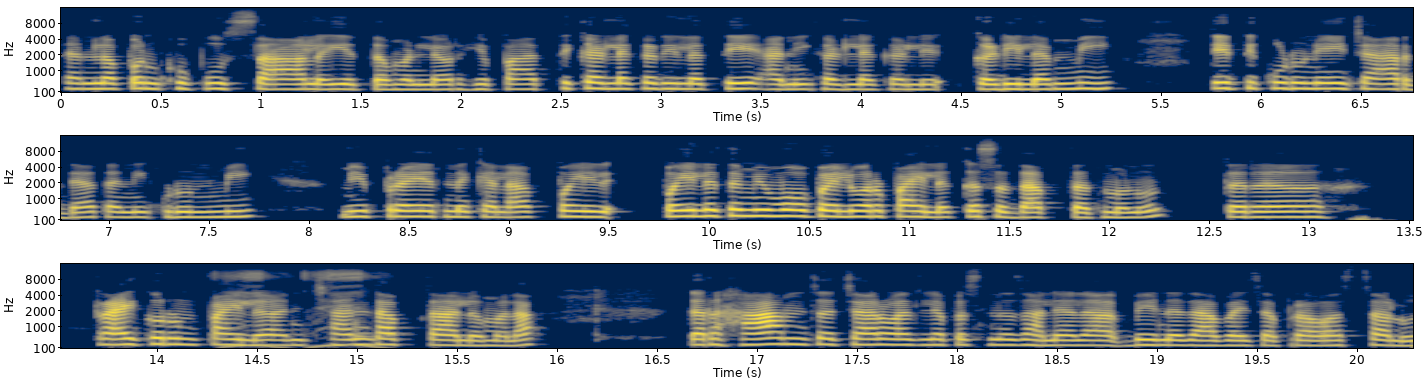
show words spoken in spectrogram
त्यांना पण खूप उत्साह आलं येतं म्हणल्यावर हे पाहत तिकडल्या कडीला ते आणि इकडल्या कडले कडीला मी. ते तिकडून यायच्या अर्ध्यात आणि इकडून मी मी प्रयत्न केला. पहिले पहिलं तर मी मोबाईलवर पाहिलं कसं दाबतात म्हणून तर ट्राय करून पाहिलं आणि छान दाबता आलं मला. तर हा आमचा चार वाजल्यापासून झालेला बेणं दाबायचा प्रवास चालू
